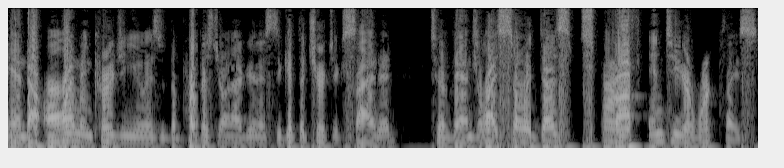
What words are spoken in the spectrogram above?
And uh, all I'm encouraging you is the purpose Joe and I are doing is to get the church excited to evangelize so it does spur off into your workplace,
